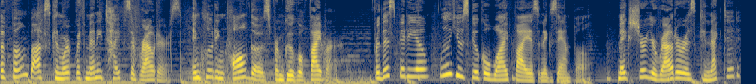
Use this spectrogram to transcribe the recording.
The phone box can work with many types of routers, including all those from Google Fiber. For this video, we'll use Google Wi-Fi as an example. Make sure your router is connected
